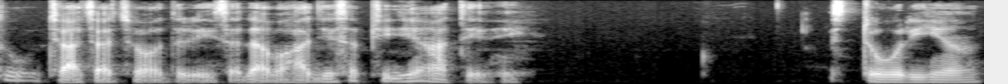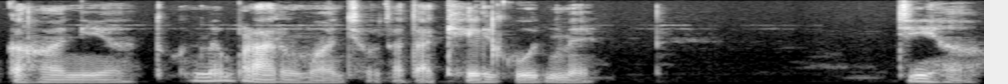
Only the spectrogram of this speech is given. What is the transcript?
तो चाचा चौधरी, सदाबहार, ये सब चीज़ें आती थी। स्टोरियाँ, कहानियाँ तो उनमें बड़ा रोमांच होता था खेल कूद में। जी हाँ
